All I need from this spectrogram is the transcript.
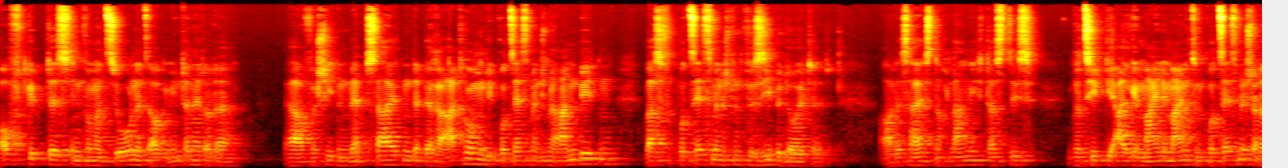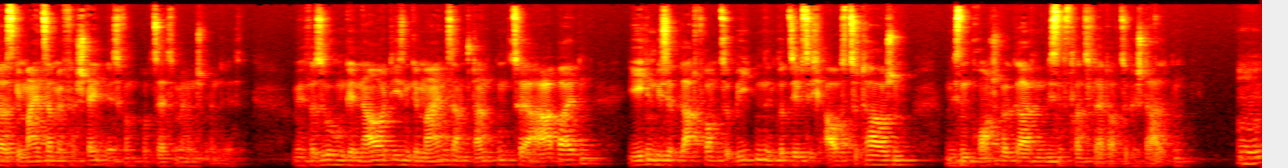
Oft gibt es Informationen jetzt auch im Internet oder ja, auf verschiedenen Webseiten der Beratung, die Prozessmanagement anbieten, was für Prozessmanagement für sie bedeutet. Aber das heißt noch lange nicht, dass dies im Prinzip die allgemeine Meinung zum Prozessmanagement oder das gemeinsame Verständnis von Prozessmanagement ist. wir versuchen genau diesen gemeinsamen Standpunkt zu erarbeiten, jedem diese Plattform zu bieten, im Prinzip sich auszutauschen und diesen branchenübergreifenden Wissenstransfer dort zu gestalten. Mhm.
